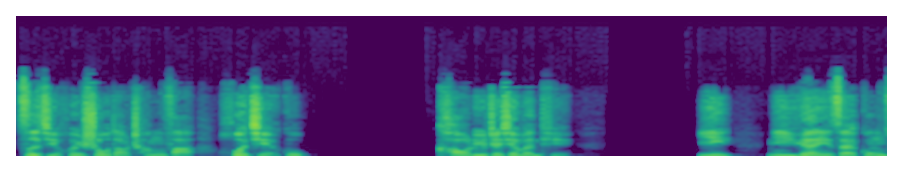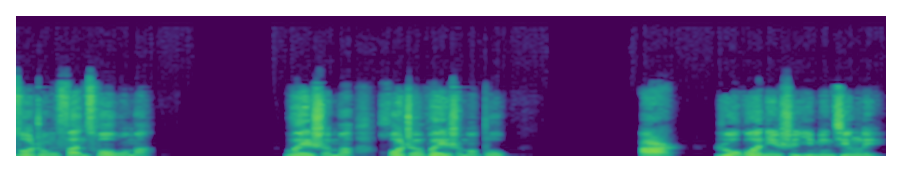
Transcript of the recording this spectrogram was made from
自己会受到惩罚或解雇。考虑这些问题，一。你愿意在工作中犯错误吗？为什么或者为什么不？二，如果你是一名经理，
